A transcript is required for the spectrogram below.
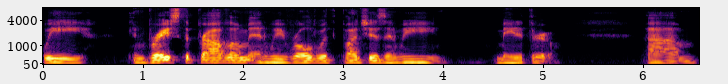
we embraced the problem and we rolled with the punches and we made it through. Um,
